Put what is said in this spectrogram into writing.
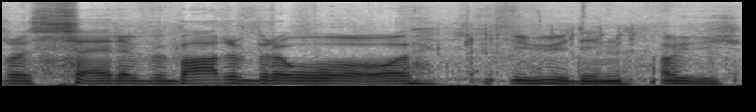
Reserv Barbro och Udin. Oj.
